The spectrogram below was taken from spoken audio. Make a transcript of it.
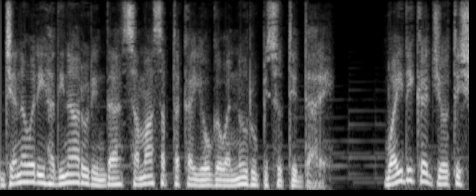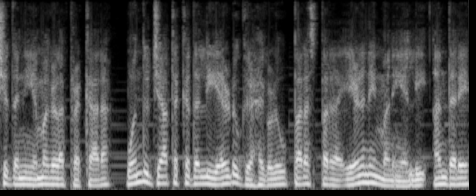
ಜನವರಿ ಹದಿನಾರರಿಂದ ಸಮಾಸಪ್ತಕ ಯೋಗವನ್ನು ರೂಪಿಸುತ್ತಿದ್ದಾರೆ. ವೈದಿಕ ಜ್ಯೋತಿಷ್ಯದ ನಿಯಮಗಳ ಪ್ರಕಾರ, ಒಂದು ಜಾತಕದಲ್ಲಿ ಎರಡು ಗ್ರಹಗಳು ಪರಸ್ಪರ ಏಳನೇ ಮನೆಯಲ್ಲಿ, ಅಂದರೆ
